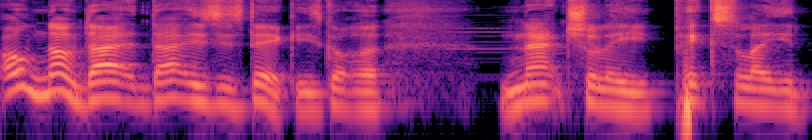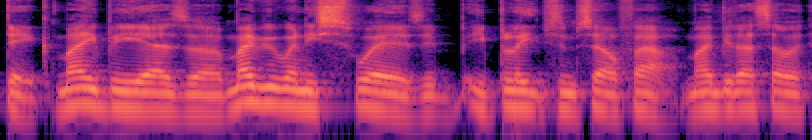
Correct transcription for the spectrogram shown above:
Oh no, that that is his dick. He's got a naturally pixelated dick. Maybe as a maybe when he swears, it, he bleeps himself out. Maybe that's how. It,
